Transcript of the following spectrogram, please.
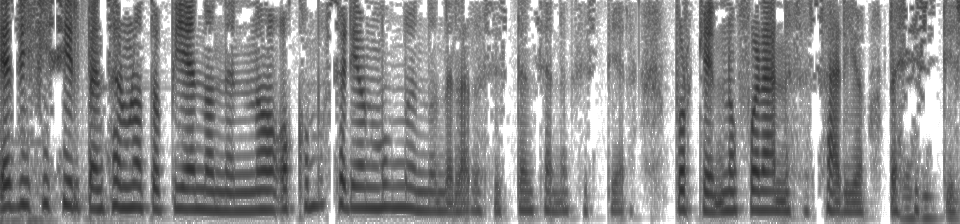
Es difícil pensar una utopía en donde no, o cómo sería un mundo en donde la resistencia no existiera, porque no fuera necesario resistir.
